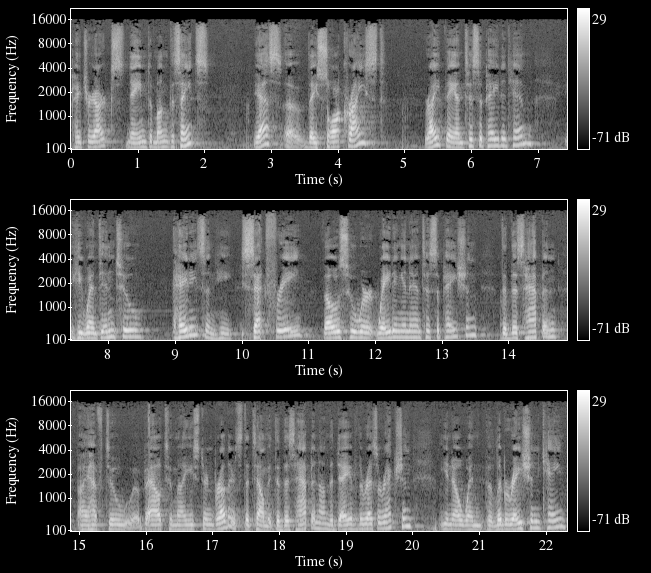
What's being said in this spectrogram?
patriarchs named among the saints? Yes, uh, they saw Christ, right? They anticipated him. He went into Hades and he set free those who were waiting in anticipation. Did this happen? I have to bow to my Eastern brothers to tell me, did this happen on the day of the resurrection? You know, when the liberation came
